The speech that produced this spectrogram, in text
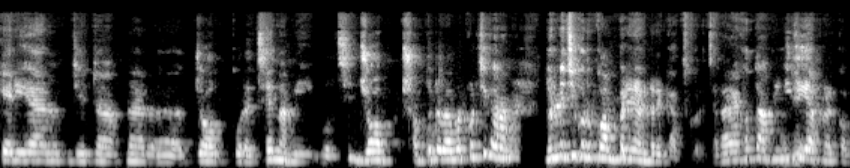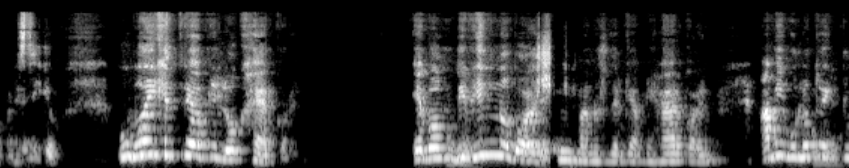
ক্যারিয়ার যেটা আপনার জব করেছেন আমি বলছি জব শব্দটা ব্যবহার করছি কারণ ধরে নিচ্ছি কোনো কোম্পানির আন্ডারে কাজ করেছেন। আর এখন তো আপনি নিজেই আপনার কোম্পানি সিইও উভয় ক্ষেত্রে আপনি লোক হায়ার করেন। এবং বিভিন্ন বয়সী মানুষদেরকে আপনি হায়ার করেন। আমি মূলত একটু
